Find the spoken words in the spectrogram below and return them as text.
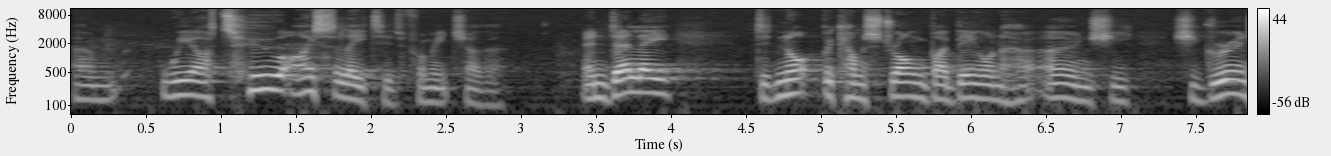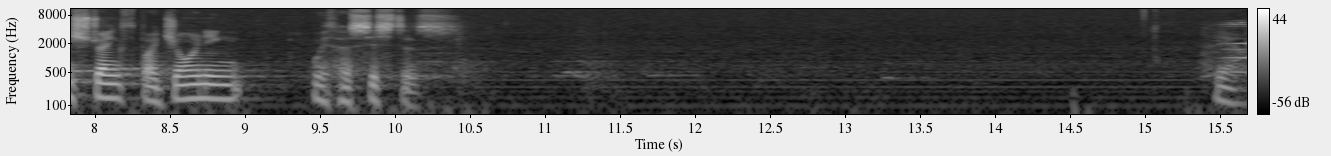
Um, we are too isolated from each other. And Dele did not become strong by being on her own. She, she grew in strength by joining with her sisters. Yeah.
